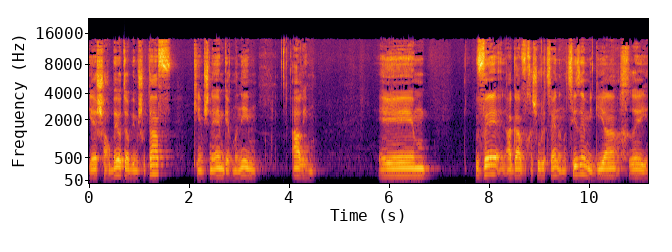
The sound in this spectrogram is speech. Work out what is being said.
יש הרבה יותר במשותף, כי הם שניהם גרמנים ארים. אה, ואגב, חשוב לציין, הנאציזם הגיע אחרי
